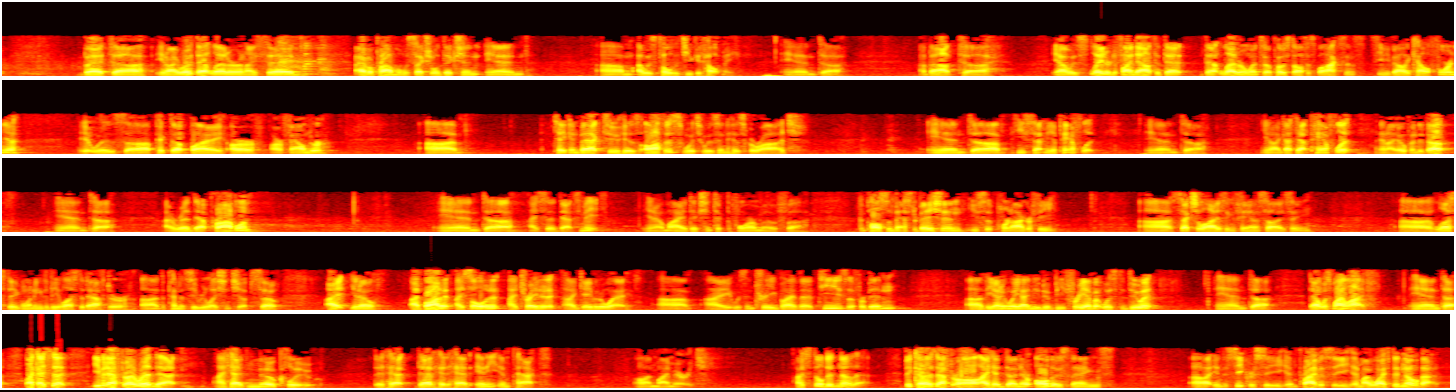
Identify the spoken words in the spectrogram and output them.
But uh, you know, I wrote that letter and I said I have a problem with sexual addiction, and um, I was told that you could help me. And uh, about uh, yeah, I was later to find out that that that letter went to a post office box in Simi Valley, California. It was uh, picked up by our our founder, uh, taken back to his office, which was in his garage and uh, he sent me a pamphlet. And uh, you know, I got that pamphlet and I opened it up and uh, I read that problem and uh, I said, "That's me." You know, my addiction took the form of uh, compulsive masturbation, use of pornography, uh, sexualizing, fantasizing, uh, lusting, wanting to be lusted after, uh, dependency relationships. So, I, you know, I bought it, I sold it, I traded it, I gave it away. Uh, I was intrigued by the teas, the forbidden. Uh, the only way I knew to be free of it was to do it, and uh, that was my life. And uh, like I said, even after I read that, I had no clue that had, that had had any impact on my marriage. I still didn't know that because, after all, I had done all those things uh, into secrecy and privacy, and my wife didn't know about it.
